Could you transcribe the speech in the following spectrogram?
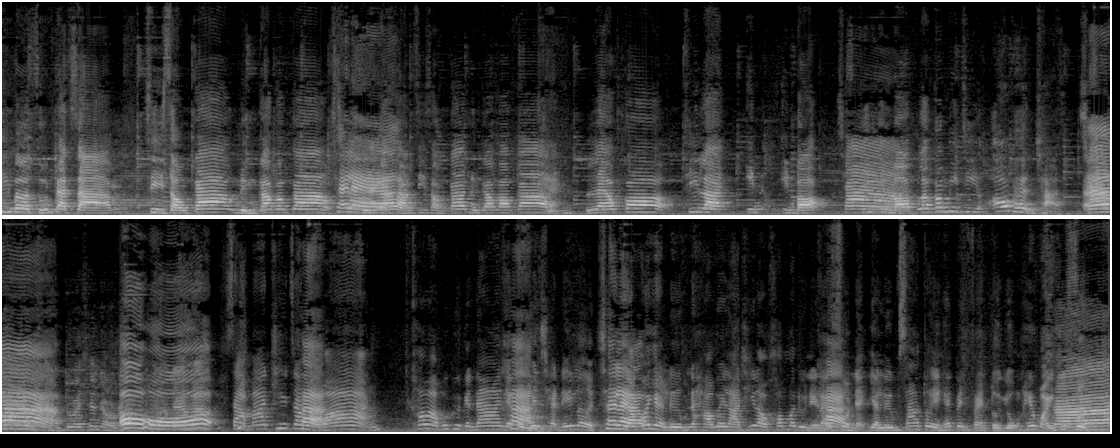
ที่เบอร์ 0 8 3 4 2 9 1 9 9 9ใช่แล้ว0 8 3 4 2 9 1 9 9 9 แล้วก็ที่ไลน์อินอินบ็อกใช่ที่อินบ็อกแล้วก็มีที่ Open Chat อ่า Open Chat ด้วยเช่นเดียวกัโอ้โห นะคะสามารถที่จะค่ะ แบบว่า เข้ามาพูดคุยกันได้ในค่ะโอเ n นแชทได้เลยใช่แล้วก็อย่าลืมนะคะ เวลาที่เราเข้ามาดูในไลฟ์ค่ะสดเนี่ยอย่าลืมสร้างตัวเองให้เป็นแฟนตัวยงให้ไวที่สุด ใช่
